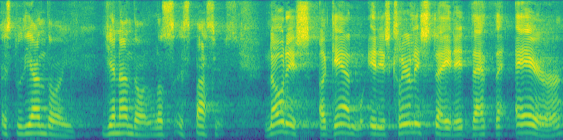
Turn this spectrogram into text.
estudiando y llenando los espacios. Notice again, it is clearly stated that the heir,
